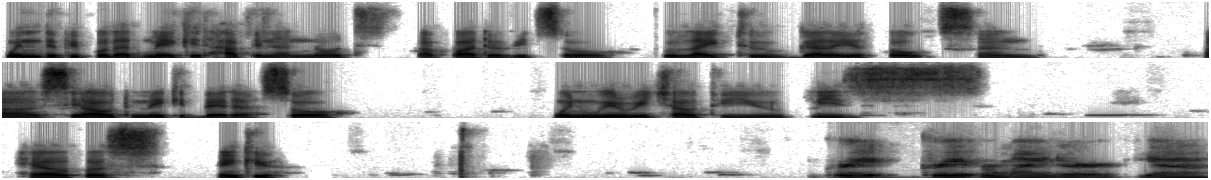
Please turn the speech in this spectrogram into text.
when the people that make it happen are not a part of it. So we'd like to gather your thoughts and uh, see how to make it better. So when we reach out to you, please help us. Thank you. Great, great reminder. Yeah.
